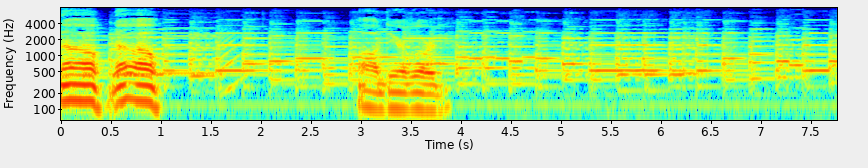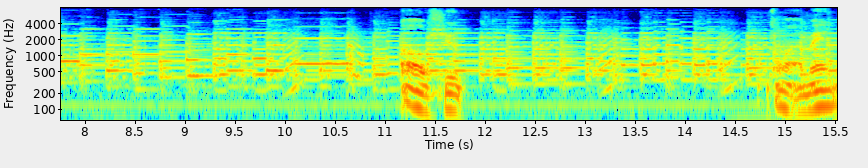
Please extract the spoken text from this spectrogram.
No, no. Oh, dear Lord. Oh, shoot. Come on, man.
